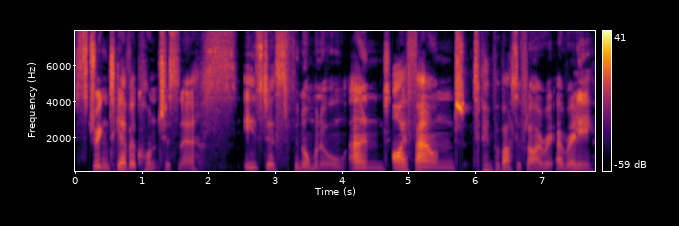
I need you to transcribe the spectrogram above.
string together consciousness is just phenomenal. And I found To Pimp a Butterfly a really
